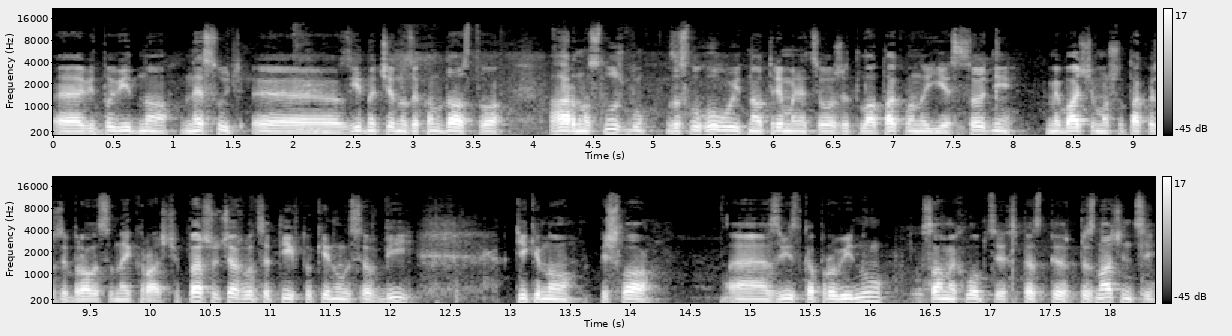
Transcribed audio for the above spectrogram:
е, відповідно несуть е, згідно чинного законодавства гарну службу, заслуговують на отримання цього житла. Так воно є. Сьогодні ми бачимо, що також зібралися найкраще. В першу чергу це ті, хто кинулися в бій. Тільки но пішла звістка про війну, саме хлопці спецпризначенці,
